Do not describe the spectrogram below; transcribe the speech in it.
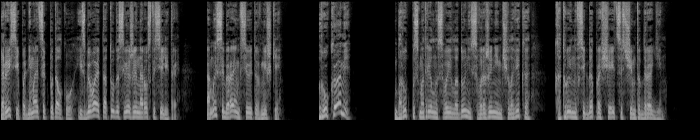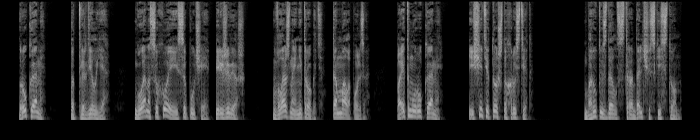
Рыси поднимается к потолку и сбивает оттуда свежие наросты селитры — а мы собираем все это в мешки. «Руками?» Барут посмотрел на свои ладони с выражением человека, который навсегда прощается с чем-то дорогим. «Руками», — подтвердил я. «Гуана сухое и сыпучее, переживешь. Влажное не трогать, там мало пользы. Поэтому руками. Ищите то, что хрустит». Барут издал страдальческий стон,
